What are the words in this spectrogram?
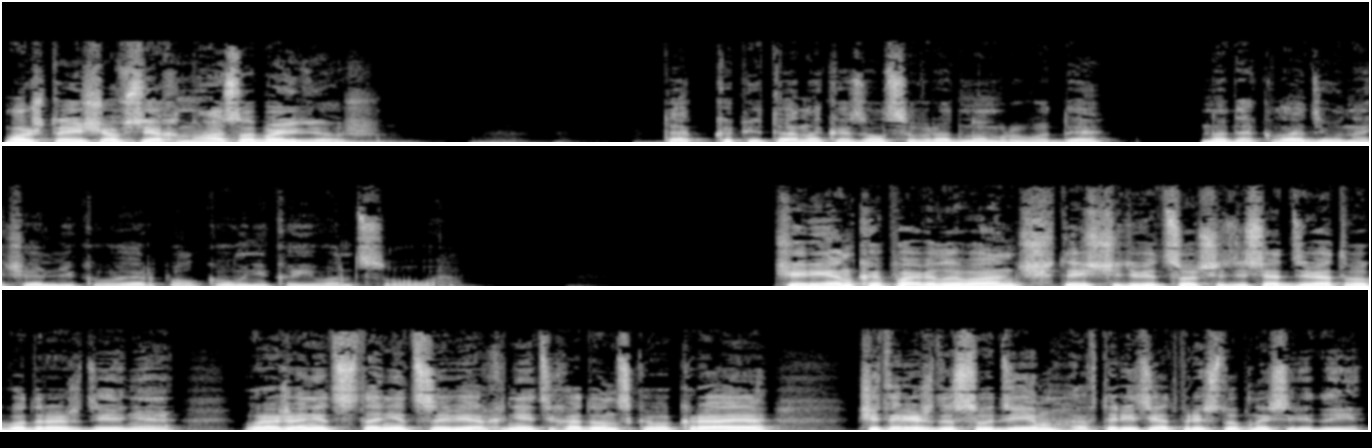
Может, ты еще всех нас обойдешь. Так капитан оказался в родном РУВД на докладе у начальника УР полковника Иванцова. Черенко Павел Иванович, 1969 года рождения, уроженец станицы Верхняя Тиходонского края, четырежды судим, авторитет преступной среды.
